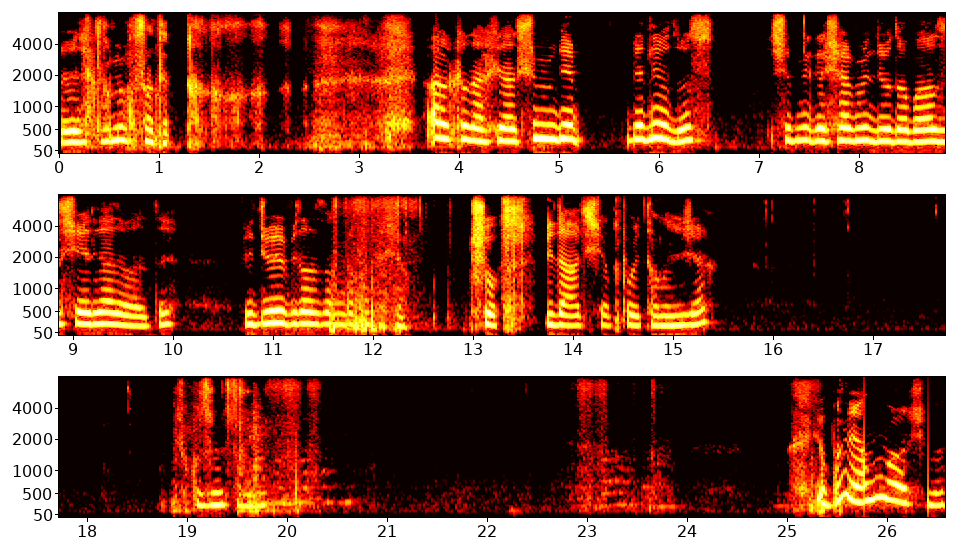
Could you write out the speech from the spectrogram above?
Ee, reklam yok zaten. Arkadaşlar şimdi geliyoruz. Şimdi geçen videoda bazı şeyler vardı. Videoyu birazdan kapatacağım. Şu bir daha point alınca. Çok uzun sürüyor. Ya bu ne Allah aşkına?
